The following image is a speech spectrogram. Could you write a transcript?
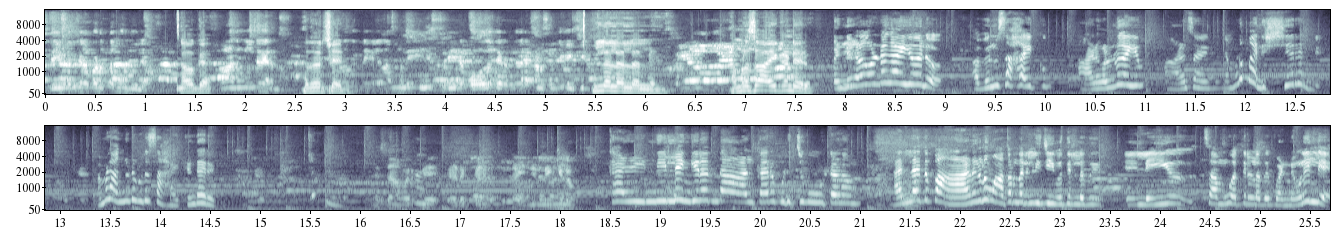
സ്ത്രീകൾക്ക് ചിലപ്പോൾ അടുത്ത ഓക്കെ. ആണുങ്ങളുടെ വരണം. തീർച്ചയായിട്ടും. എന്നുണ്ടെങ്കിൽ നമ്മൾ ഈ സ്ത്രീയുടെ ബോധം തരുന്നവരെ കൺസൾട്ട് വെക്കും ഇല്ല ഇല്ല ഇല്ല സഹായിക്കേണ്ടി വരും. പെണ്ണുങ്ങളെ കൊണ്ടും കഴിയുമല്ലോ. അവരും സഹായിക്കും. ആണുങ്ങളോട് കഴിയും. ആളെ സഹായിക്കും. നമ്മൾ മനുഷ്യരല്ലേ. നമ്മൾ അങ്ങോട്ട് ഇവിടെ കഴിഞ്ഞില്ലെങ്കിലും. കഴിഞ്ഞില്ലെങ്കിൽ എന്താ ആൾക്കാരെ പിടിച്ചു കൂട്ടണം. അല്ലാതെ ഇപ്പൊ ആണുങ്ങൾ മാത്രം നല്ല ഈ ജീവിതത്തിലുള്ളത്. ഈ സമൂഹത്തിലുള്ളത്. പെണ്ണുങ്ങളില്ലേ.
